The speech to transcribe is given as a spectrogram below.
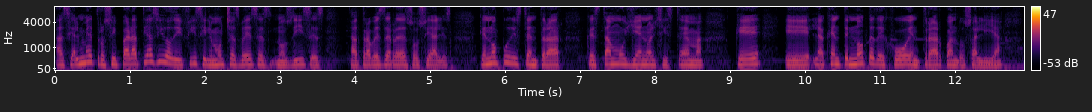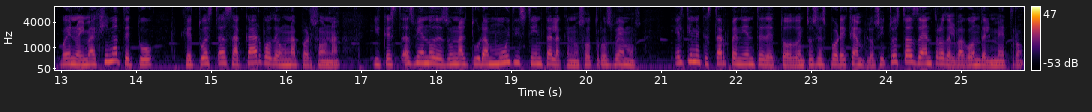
hacia el metro. Si para ti ha sido difícil, muchas veces nos dices a través de redes sociales que no pudiste entrar, que está muy lleno el sistema, que eh, la gente no te dejó entrar cuando salía. Bueno, imagínate tú que tú estás a cargo de una persona y que estás viendo desde una altura muy distinta a la que nosotros vemos. Él tiene que estar pendiente de todo. Entonces, por ejemplo, si tú estás dentro del vagón del metro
